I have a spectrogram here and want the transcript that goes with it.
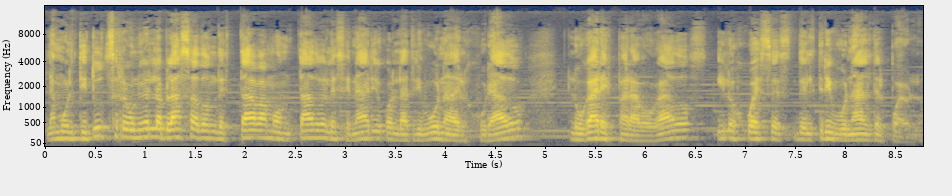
la multitud se reunió en la plaza donde estaba montado el escenario con la tribuna del jurado, lugares para abogados y los jueces del Tribunal del Pueblo.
